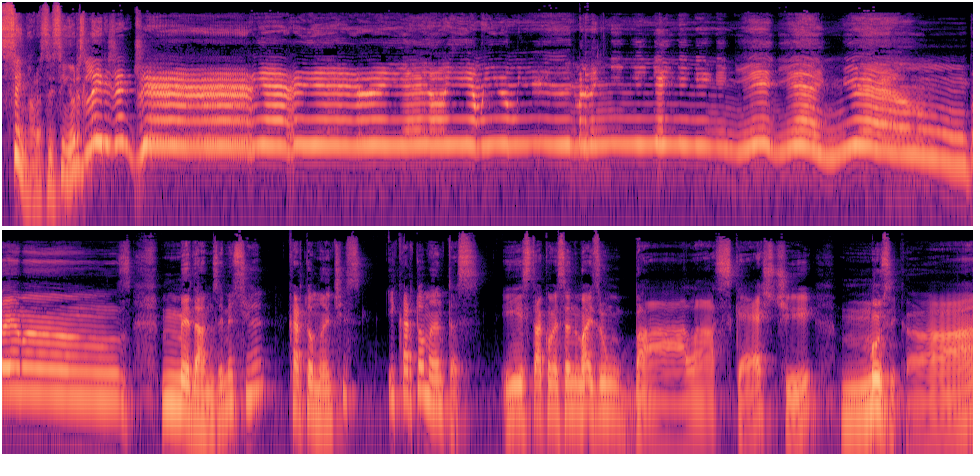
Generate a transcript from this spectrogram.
Senhoras e senhores, ladies and gentlemen, mesdames et messieurs, cartomantes e cartomantas. E está começando mais um Balascast Música.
